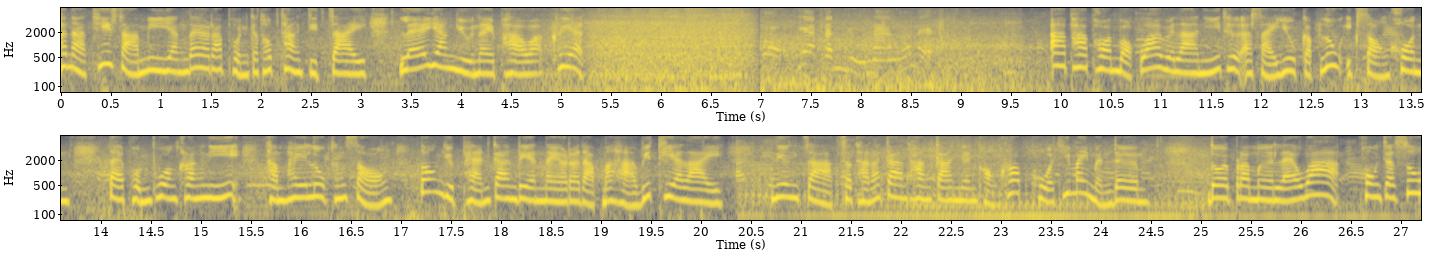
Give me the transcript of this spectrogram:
ขณะที่สามียังได้รับผลกระทบทางจิตใจ และยังอยู่ในภาวะเครียด ก็แยกกันอยู่นานแล้วแหละ อาภาพรบอกว่าเวลานี้เธออาศัยอยู่กับลูกอีกสองคน แต่ผลพวงครั้งนี้ทำให้ลูกทั้งสอง ต้องหยุดแผนการเรียนในระดับมหาวิทยาลัย เนื่องจากสถานการณ์ทางการเงินของครอบครัวที่ไม่เหมือนเดิมโดยประเมินแล้วว่าคงจะสู้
